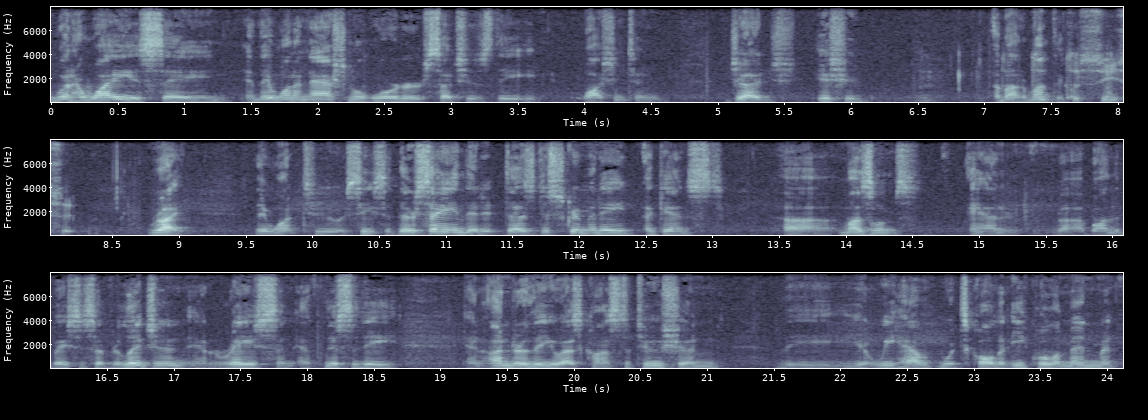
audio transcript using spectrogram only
what Hawaii is saying, and they want a national order such as the Washington judge issued about a month ago. To cease it. Right. They want to cease it. They're saying that it does discriminate against uh, Muslims and uh, on the basis of religion and race and ethnicity. And under the U.S. Constitution, the, you know, we have what's called an equal amendment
